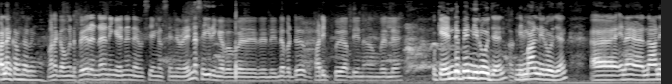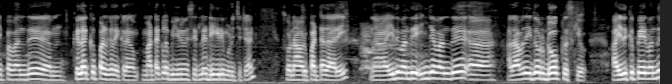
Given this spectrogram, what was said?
வணக்கம் சொல்லுங்க. வணக்கம் உங்களோட பேர் என்ன? நீங்கள் என்னென்ன விஷயங்கள் செஞ்சு என்ன செய்கிறீங்க இந்த பட்டு படிப்பு அப்படின்னு இல்லை ஓகே என் பேர் நிரோஜன் நிமால் நிரோஜன். என நான் இப்போ வந்து கிழக்கு பல்கலைக்கழகம் மட்டக்களப்பு யூனிவர்சிட்டியில் டிகிரி முடிச்சிட்டேன். ஸோ நான் ஒரு பட்டதாரி. இது வந்து இங்கே வந்து அதாவது இது ஒரு டோக் ரெஸ்கியூ இதுக்கு பேர் வந்து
